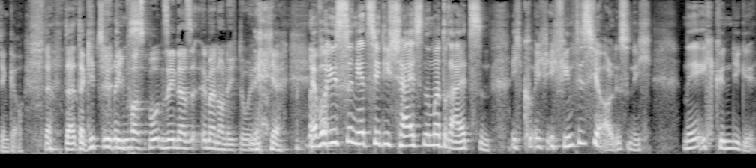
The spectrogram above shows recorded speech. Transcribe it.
Ich denke auch. Da, da, da gibt's Die übrigens. Postboten sehen das immer noch nicht durch. Ja. ja, wo ist denn jetzt hier die Scheiß Nummer 13? Ich, ich, ich finde das hier alles nicht. Nee, ich kündige.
